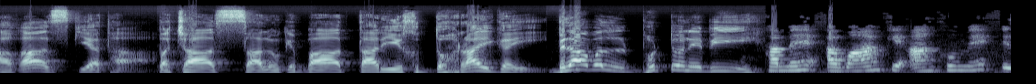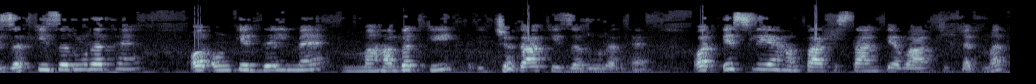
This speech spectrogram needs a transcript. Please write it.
आगाज़ किया था। पचास सालों के बाद तारीख दोहराई गई। बिलावल भुट्टो ने भी हमें अवाम के आँखों में इज़्ज़त की है और उनके दिल में मोहब्बत की जगह की ज़रूरत है। और इसलिए हम पाकिस्तान के अवाम की खिदमत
